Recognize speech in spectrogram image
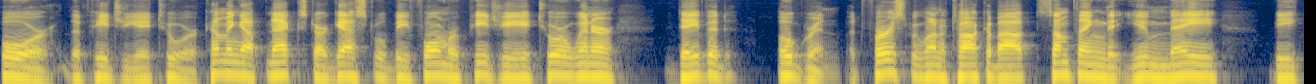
for the PGA Tour. Coming up next, our guest will be former PGA Tour winner David Ogrin. But first, we want to talk about something that you may be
